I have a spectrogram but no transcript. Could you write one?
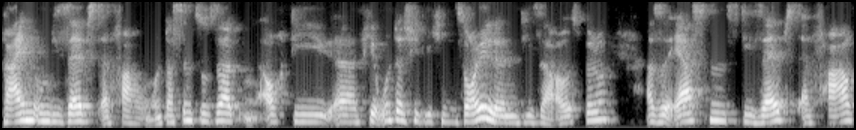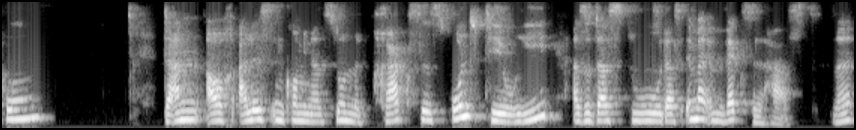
rein um die Selbsterfahrung. Und das sind sozusagen auch die äh, vier unterschiedlichen Säulen dieser Ausbildung. Also erstens die Selbsterfahrung, dann auch alles in Kombination mit Praxis und Theorie, also dass du das immer im Wechsel hast. Ne?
